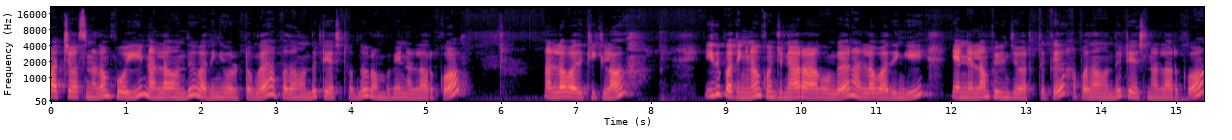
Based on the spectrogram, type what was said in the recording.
பச்சை வாசனைலாம் போய் நல்லா வந்து வதங்கி வரட்டுங்க. அப்போ தான் வந்து டேஸ்ட் வந்து ரொம்பவே நல்லாயிருக்கும் நல்லா வதக்கிக்கலாம். இது பார்த்திங்கன்னா கொஞ்சம் நேரம் ஆகுங்க. நல்லா வதங்கி எண்ணெயெல்லாம் பிரிஞ்சு வரத்துக்கு அப்போ தான் வந்து டேஸ்ட் நல்லாயிருக்கும்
